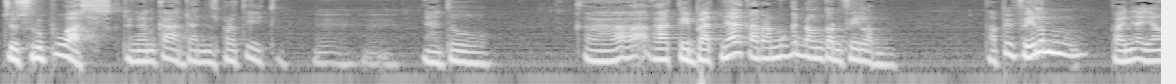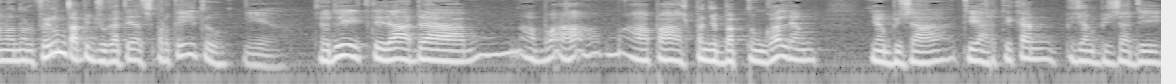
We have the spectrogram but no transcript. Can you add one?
justru puas dengan keadaan seperti itu. Hmm. Hmm. Nah itu akibatnya karena mungkin nonton film, tapi film banyak yang nonton film tapi juga tidak seperti itu. Yeah. Jadi tidak ada apa, apa penyebab tunggal yang yang bisa diartikan, yang bisa di,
